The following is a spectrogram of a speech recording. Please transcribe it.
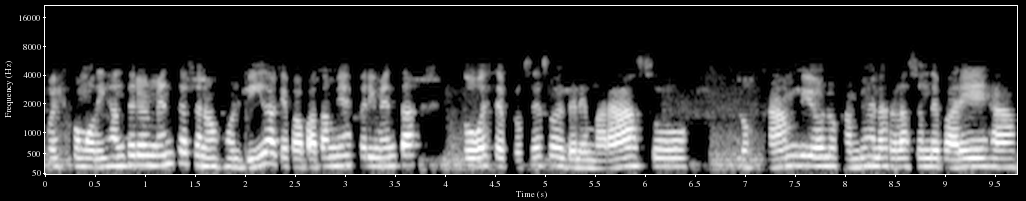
pues como dije anteriormente, se nos olvida que papá también experimenta todo este proceso desde el embarazo, los cambios, los cambios en la relación de pareja,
